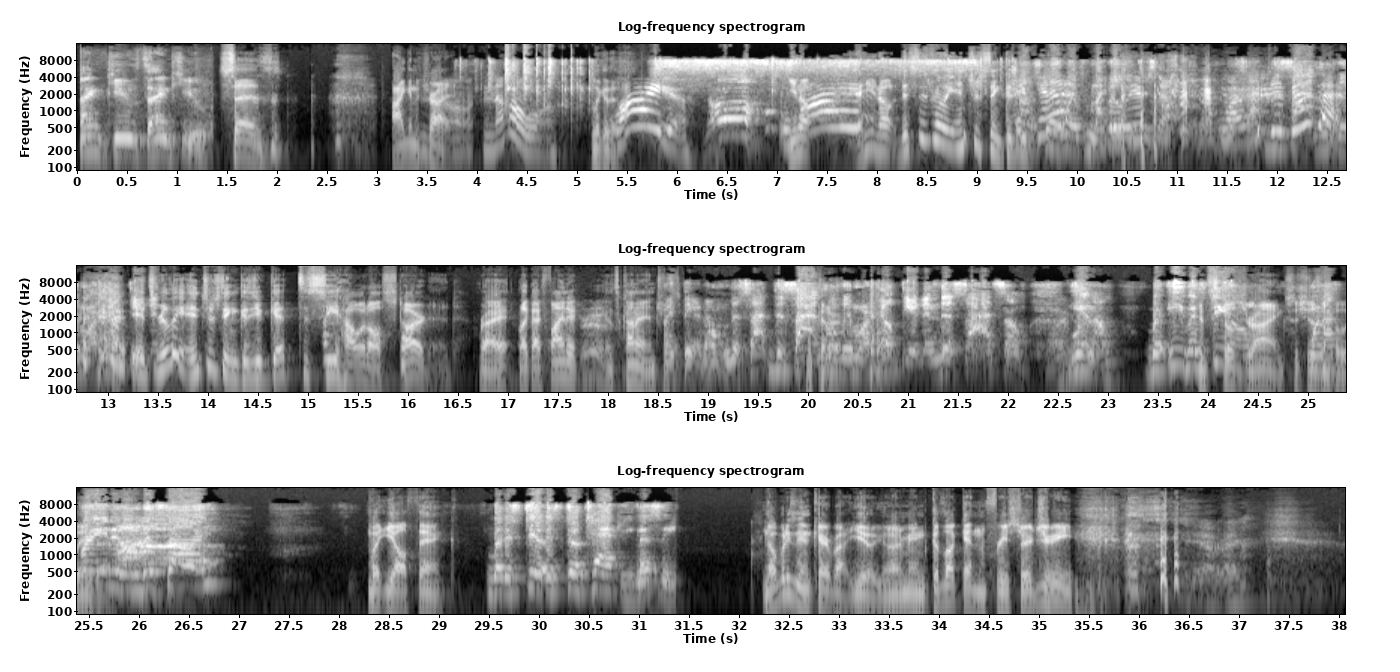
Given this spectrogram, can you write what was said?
Thank you, thank you. says, "I'm gonna try it." No. Look at this. Why? You know, Why? you know, this is really interesting because you Stay away from my believe age. Why would you do that? it's really interesting because you get to see how it all started, right? Like I find it, it's kind of interesting. Right interesting. there, on this side. This side's a little her. bit more healthier than this side, so you know. But even It's still drying, so she doesn't I believe sprayed it. it on this side, What y'all think? but it's still it's still tacky. Let's see. Nobody's gonna care about you. You know what I mean? Good luck getting free surgery. Yeah, right.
